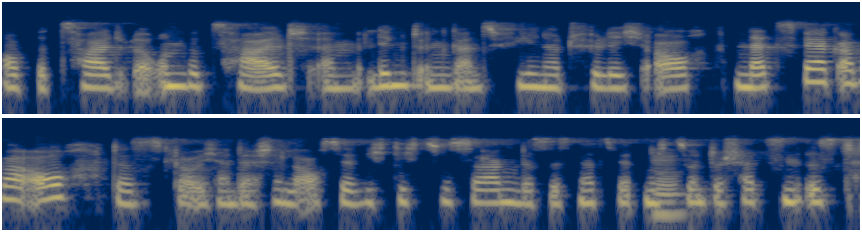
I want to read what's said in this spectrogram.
ob bezahlt oder unbezahlt, ähm, LinkedIn ganz viel natürlich auch, Netzwerk aber auch. Das ist, glaube ich, an der Stelle auch sehr wichtig zu sagen, dass das Netzwerk nicht mhm. zu unterschätzen ist.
